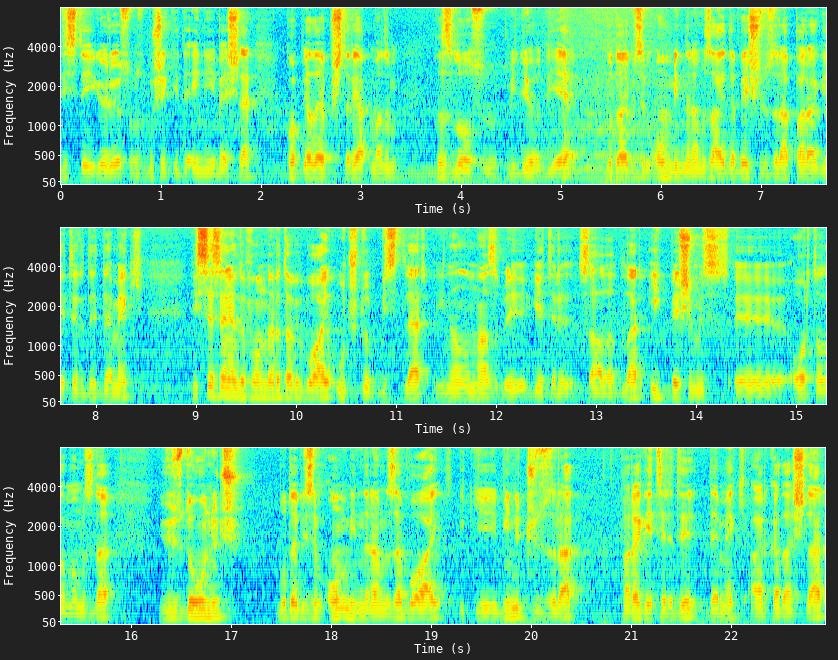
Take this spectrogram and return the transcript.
listeyi görüyorsunuz bu şekilde en iyi 5'ler. Kopyala yapıştır yapmadım hızlı olsun video diye. Bu da bizim 10 bin liramıza ayda 500 lira para getirdi demek. Hisse senedi fonları tabi bu ay uçtu. BIST'ler inanılmaz bir getiri sağladılar. İlk beşimiz e, ortalamamızda %13. Bu da bizim 10 bin liramıza bu ay 1300 lira para getirdi demek arkadaşlar.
